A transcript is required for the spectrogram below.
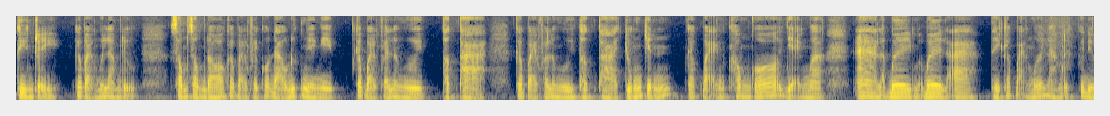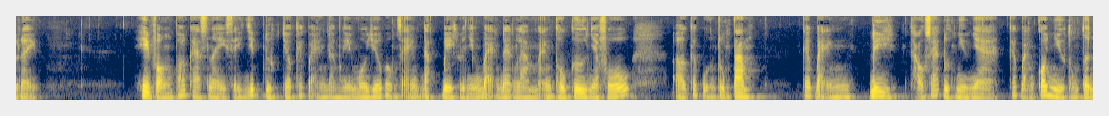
kiên trì, các bạn mới làm được. Song song đó, các bạn phải có đạo đức nghề nghiệp, các bạn phải là người thật thà, các bạn phải là người thật thà, chuẩn chỉnh. Các bạn không có dạng mà a là b mà b là a thì các bạn mới làm được cái điều này. Hy vọng podcast này sẽ giúp được cho các bạn làm nghề môi giới bất động sản, đặc biệt là những bạn đang làm mảng thổ cư, nhà phố ở các quận trung tâm các bạn đi khảo sát được nhiều nhà, các bạn có nhiều thông tin.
